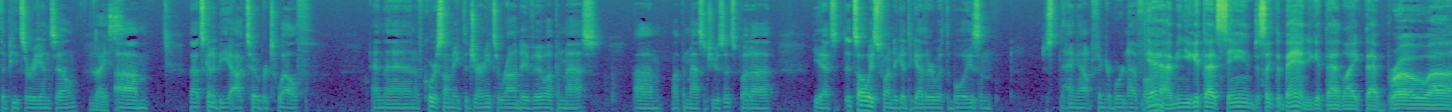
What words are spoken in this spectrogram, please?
the pizzeria in Salem. nice. Um, that's going to be October 12th. And then, of course, I'll make the journey to Rendezvous up in Mass, um, up in Massachusetts. But uh, yeah, it's it's always fun to get together with the boys and just hang out, fingerboard, and have fun. Yeah, I mean, you get that same, just like the band, you get that like that bro, uh,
